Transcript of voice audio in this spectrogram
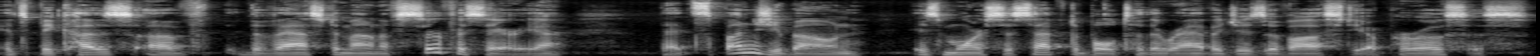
It's because of the vast amount of surface area that spongy bone is more susceptible to the ravages of osteoporosis.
